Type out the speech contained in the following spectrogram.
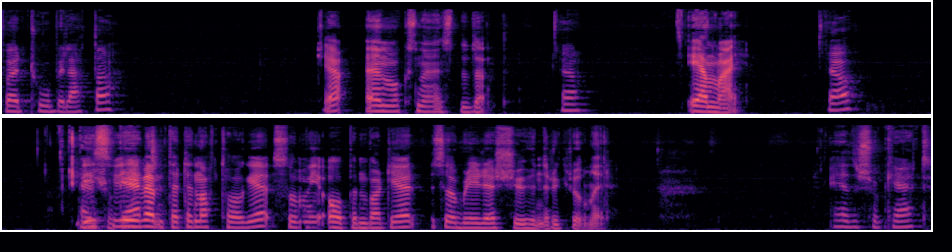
For to billetter. Ja, en voksen og en student. Ja. Én vei. Ja. Hvis vi venter til nattoget, som vi åpenbart gjør, så blir det 700 kroner. Er du sjokkert?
